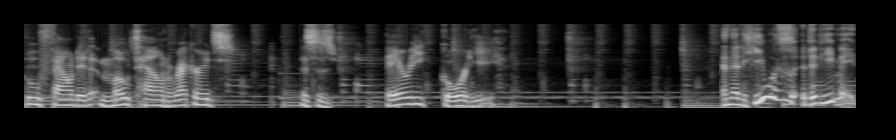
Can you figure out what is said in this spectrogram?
who founded Motown Records? This is Berry Gordy. And then he was did he make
